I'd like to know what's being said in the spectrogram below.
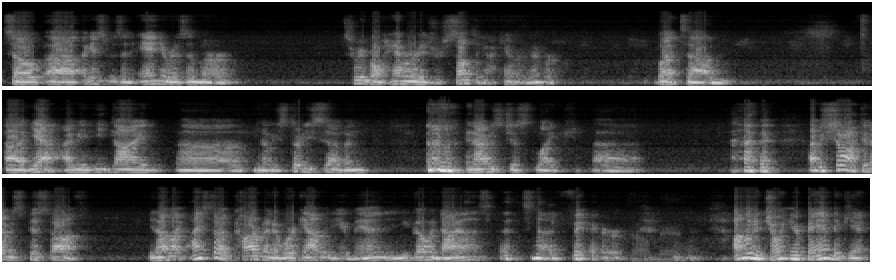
So uh, I guess it was an aneurysm or cerebral hemorrhage or something. I can't remember. But um, uh, yeah, I mean, he died, uh, you know, he's 37. and I was just like, uh, I was shocked and I was pissed off. You know, I'm like, I still have karma to work out with you, man, and you go and die on us. That's not fair. Oh, man. I'm going to join your band again.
